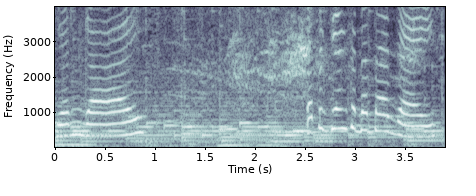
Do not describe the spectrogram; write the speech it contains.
Yan guys. Tapos dyan sa baba guys,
